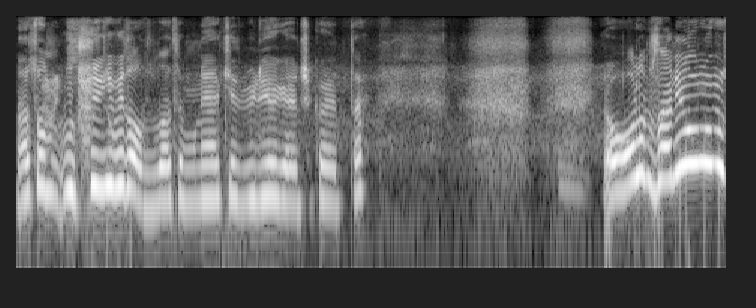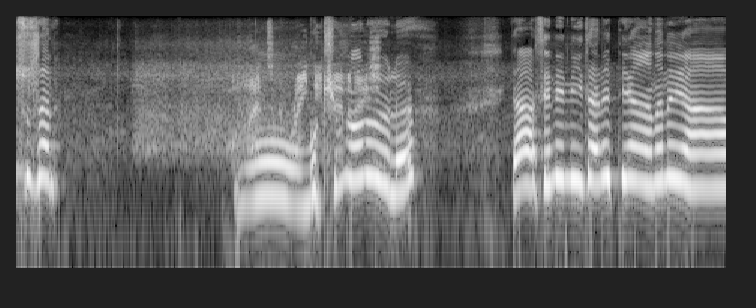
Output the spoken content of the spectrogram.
En son üçlü gibi daldı zaten bunu herkes biliyor gerçek hayatta. Ya oğlum Zaniolo musun sen? Oo, bu kim lan öyle? Ya senin internet ya ananı ya.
